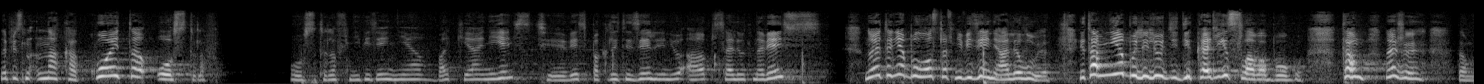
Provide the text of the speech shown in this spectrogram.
написано, на какой-то остров. Остров невидения в океане есть, весь покрытый зеленью, абсолютно весь. Но это не был остров невидения, аллилуйя. И там не были люди-дикари, слава Богу. Там, знаешь, там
